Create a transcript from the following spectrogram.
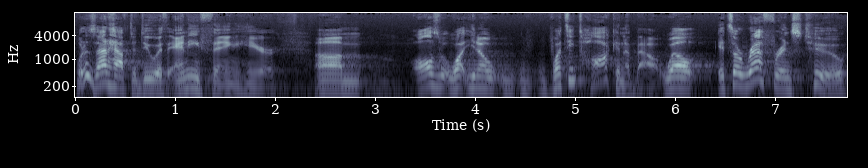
what does that have to do with anything here? Um, also, what, you know, what's he talking about? Well, it's a reference to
